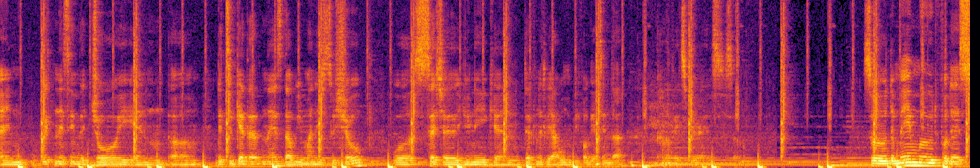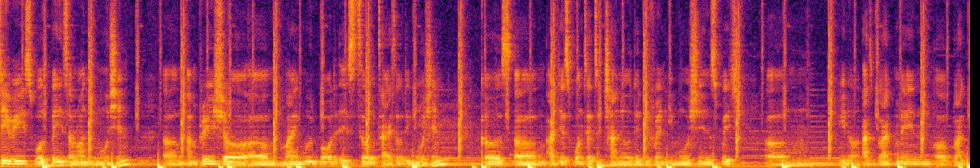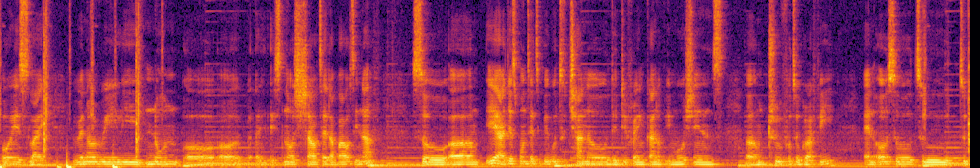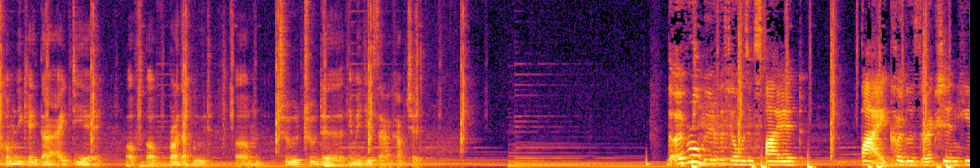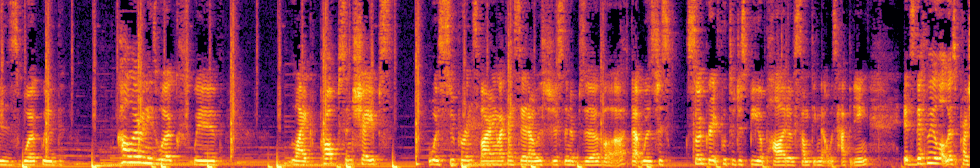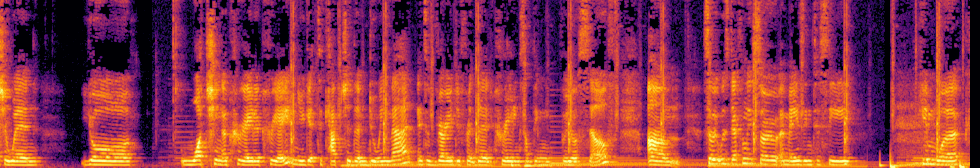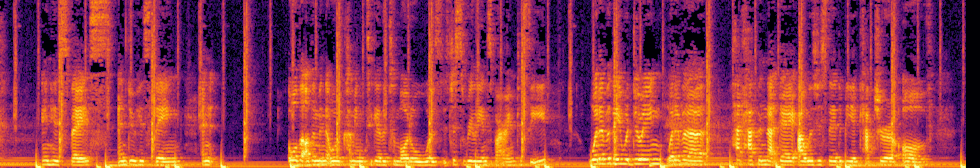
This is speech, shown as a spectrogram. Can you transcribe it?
and witnessing the joy and um, the togetherness that we managed to show was such a unique and definitely I won't be forgetting that kind of experience. So the main mood for the series was based around emotion. Um, I'm pretty sure um, my mood board is still titled Emotion because um, I just wanted to channel the different emotions which, um, you know, as black men or black boys, like we're not really known or, or it's not shouted about enough. So um, yeah, I just wanted to be able to channel the different kind of emotions um, through photography and also to to communicate that idea of, of brotherhood um, through through the images that are captured. The overall mood of the film was inspired by Kobla's direction, his work with color and his work with like props and shapes was super inspiring. Like I said, I was just an observer that was just so grateful to just be a part of something that was happening it's definitely a lot less pressure when you're watching a creator create and you get to capture them doing that. It's very different than creating something for yourself. Um, so it was definitely so amazing to see him work in his space and do his thing and all the other men that were coming together to model was just really inspiring to see. Whatever they were doing, whatever had happened that day, I was just there to be a capturer of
